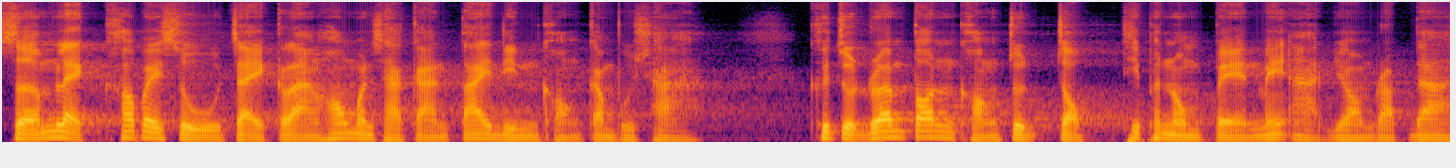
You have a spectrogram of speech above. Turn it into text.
เสริมเหล็กเข้าไปสู่ใจกลางห้องบัญชาการใต้ดินของกัมพูชา คือจุดเริ่มต้นของจุดจบที่พนมเปญไม่อาจยอมรับได้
